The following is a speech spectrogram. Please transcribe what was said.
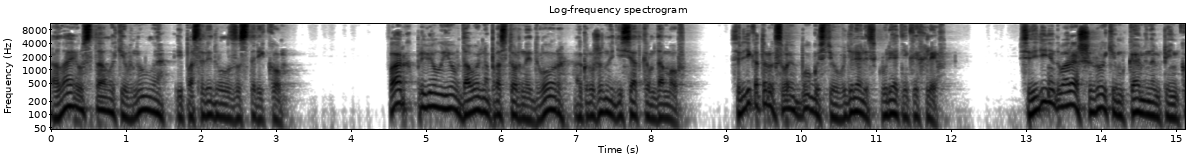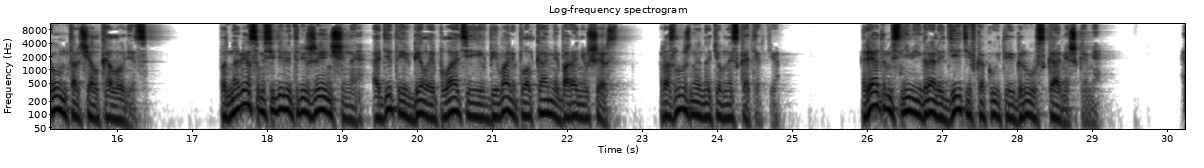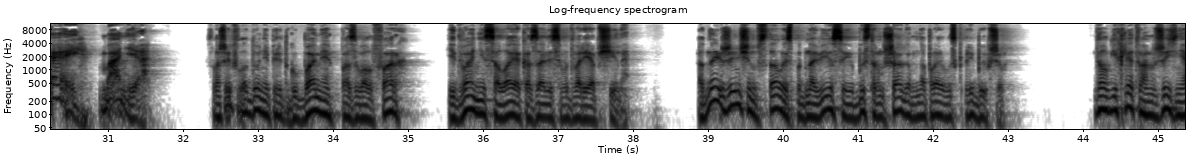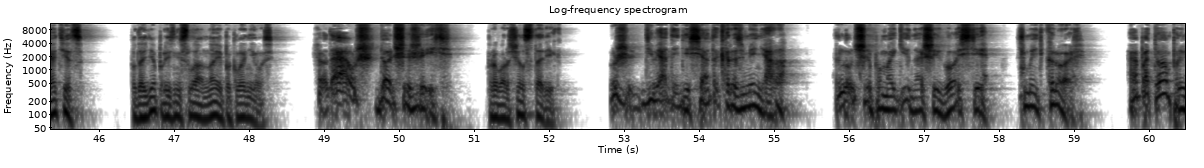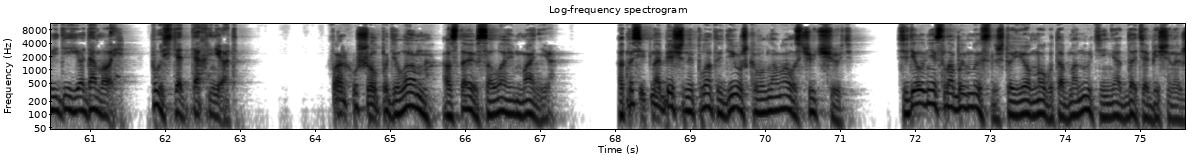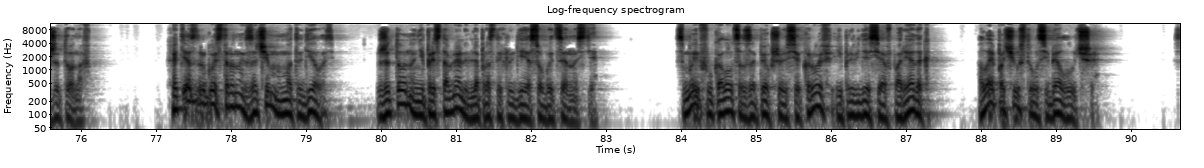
Алая устало кивнула и последовала за стариком. Фарх привел ее в довольно просторный двор, окруженный десятком домов, среди которых своей богостью выделялись курятник и хлев. В середине двора широким каменным пеньком торчал колодец. Под навесом сидели три женщины, одетые в белое платье и вбивали платками баранью шерсть, разложенную на темной скатертью. Рядом с ними играли дети в какую-то игру с камешками. «Эй, мания!» Сложив ладони перед губами, позвал Фарх, едва они с Алай оказались во дворе общины. Одна из женщин встала из-под навеса и быстрым шагом направилась к прибывшим. «Долгих лет вам жизни, отец!» Подойдя, произнесла она и поклонилась. «Куда уж дольше жить?» – проворчал старик. «Уж девятый десяток разменял. Лучше помоги нашей гости смыть кровь, а потом проведи ее домой». Пусть отдохнет». Фарх ушел по делам, оставив Сала и Манью. Относительно обещанной платы девушка волновалась чуть-чуть. Сидела в ней слабая мысль, что ее могут обмануть и не отдать обещанных жетонов. Хотя, с другой стороны, зачем им это делать? Жетоны не представляли для простых людей особой ценности. Смыв у колодца запекшуюся кровь и приведя себя в порядок, Алай почувствовал себя лучше –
